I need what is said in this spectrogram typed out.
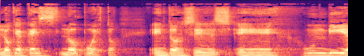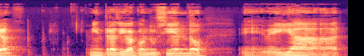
lo que acá es lo opuesto. Entonces, eh, un día, mientras iba conduciendo, eh, veía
